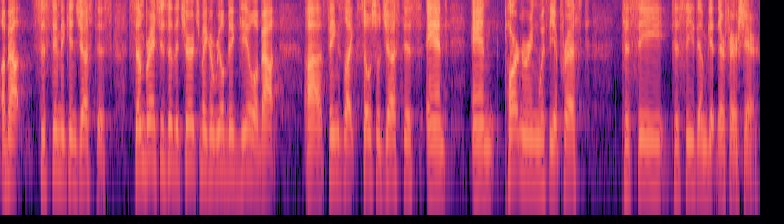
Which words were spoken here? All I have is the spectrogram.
about systemic injustice. Some branches of the church make a real big deal about uh, things like social justice and, and partnering with the oppressed to see, to see them get their fair share.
